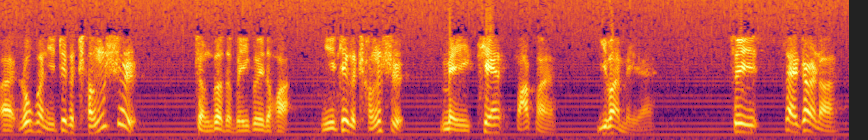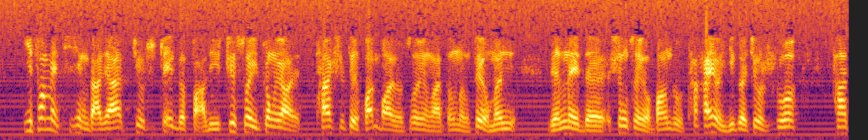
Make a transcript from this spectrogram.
哎，如果你这个城市整个的违规的话，你这个城市每天罚款一万美元。所以在这儿呢，一方面提醒大家，就是这个法律之所以重要，它是对环保有作用啊，等等，对我们人类的生存有帮助。它还有一个就是说，它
